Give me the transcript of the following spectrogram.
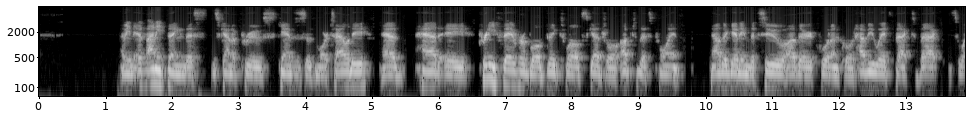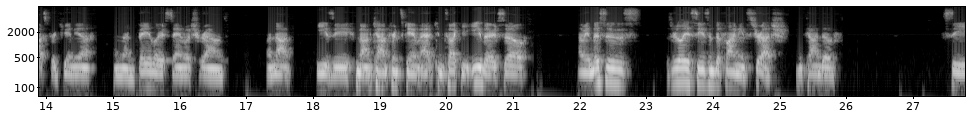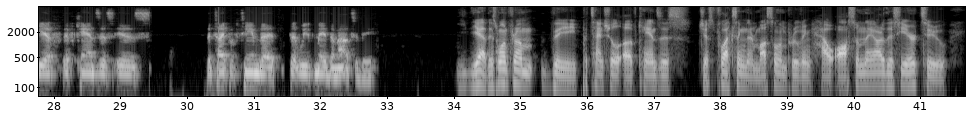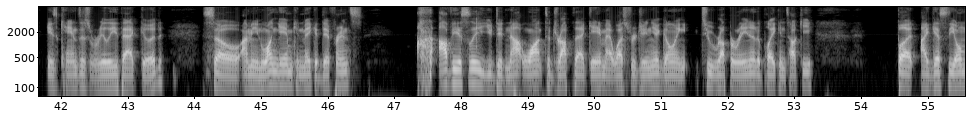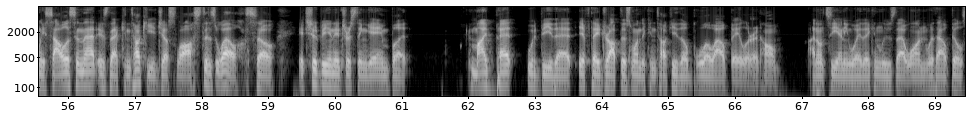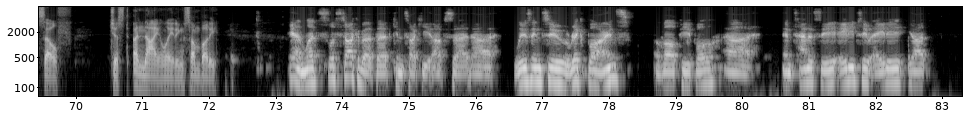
I mean, if anything, this this kind of proves Kansas's mortality had had a pretty favorable Big 12 schedule up to this point. Now they're getting the two other quote unquote heavyweights back to back. It's West Virginia and then Baylor sandwiched around a not easy non-conference game at Kentucky either. So, I mean, this is it's really a season-defining stretch. and kind of see if if Kansas is the type of team that that we've made them out to be. Yeah, this one from the potential of Kansas just flexing their muscle and proving how awesome they are this year to is Kansas really that good? So, I mean, one game can make a difference. Obviously, you did not want to drop that game at West Virginia going to Rupp Arena to play Kentucky. But I guess the only solace in that is that Kentucky just lost as well. So it should be an interesting game. But my bet would be that if they drop this one to Kentucky, they'll blow out Baylor at home. I don't see any way they can lose that one without Bill Self just annihilating somebody. Yeah, and let's let's talk about that Kentucky upset, uh, losing to Rick Barnes of all people, uh, in Tennessee, 82-80, got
